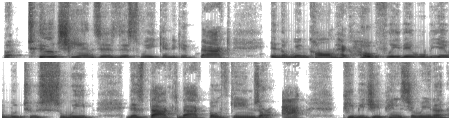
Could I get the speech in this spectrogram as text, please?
but two chances this weekend to get back in the win column. Heck, hopefully they will be able to sweep this back to back. Both games are at PPG Paints Arena.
